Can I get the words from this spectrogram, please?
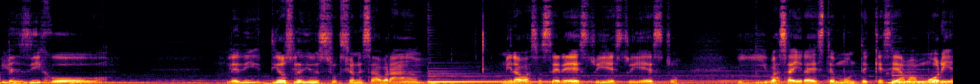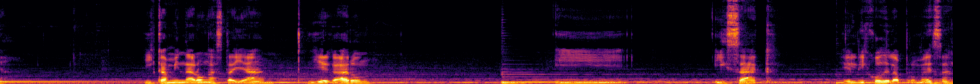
les dijo, Dios le dio instrucciones a Abraham, mira vas a hacer esto y esto y esto, y vas a ir a este monte que se llama Moria. Y caminaron hasta allá, llegaron, y Isaac, el hijo de la promesa,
